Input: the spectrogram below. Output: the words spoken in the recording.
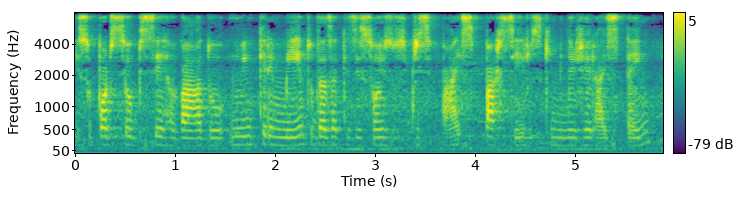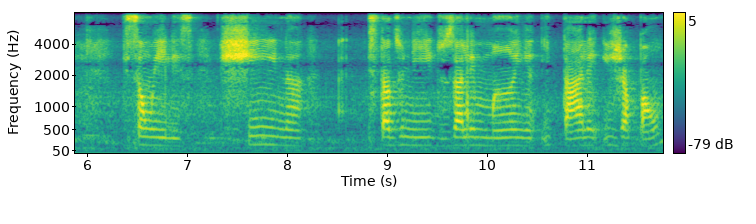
Isso pode ser observado no incremento das aquisições dos principais parceiros que Minas Gerais tem, que são eles China, Estados Unidos, Alemanha, Itália e Japão.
